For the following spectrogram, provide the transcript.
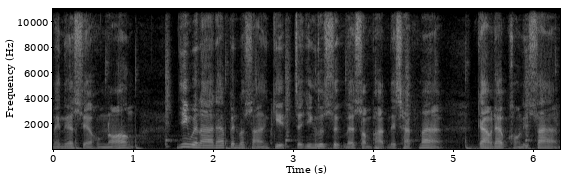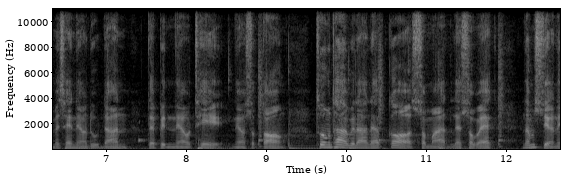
ในเนื้อเสียงของน้อง ยิ่งเวลาแรปเป็นภาษาอังกฤษจะยิ่งรู้สึกและสัมผัสได้ชัดมาก การแรปของลิซ่าไม่ใช่แนวดุดัน แต่เป็นแนวเท่ แนวสตรองท่วงท่าเวลาแรปก็สมาร์ทและสวักน้ำเสียงใน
